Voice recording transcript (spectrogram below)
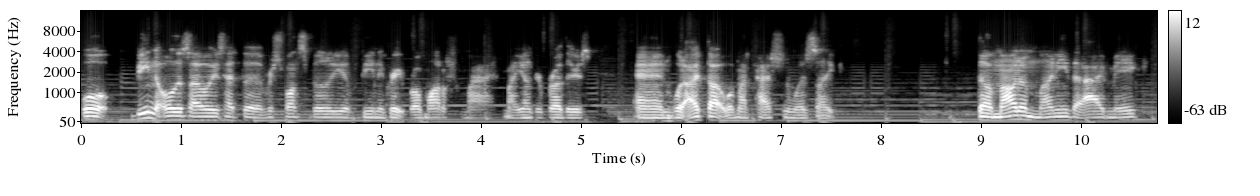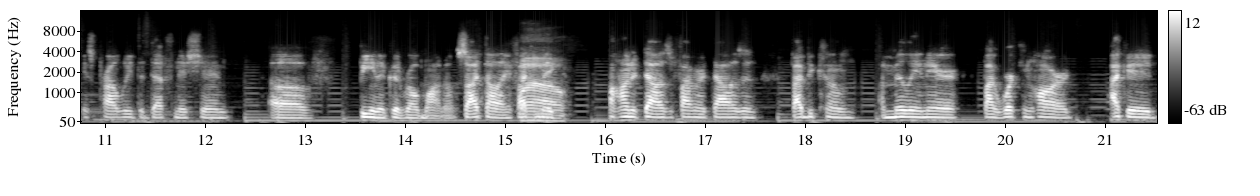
well, being the oldest, I always had the responsibility of being a great role model for my my younger brothers. And what I thought what my passion was like the amount of money that I make is probably the definition of being a good role model. So I thought like if wow. I can make a hundred thousand, five hundred thousand, if I become a millionaire by working hard, I could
